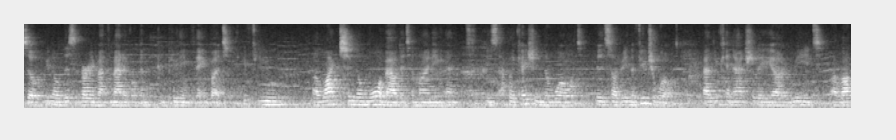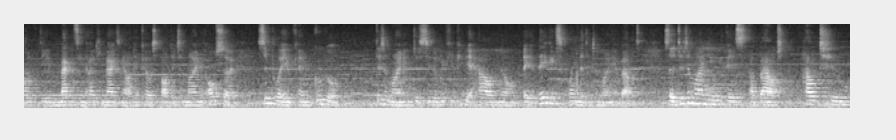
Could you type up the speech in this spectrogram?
so, you know, this is a very mathematical and computing thing, but if you uh, like to know more about data mining and its application in the world, it's in the future world, and you can actually uh, read a lot of the magazine, IT magazine articles about data mining. Also, simply you can Google data mining to see the Wikipedia how you know they, they explain the data mining about. So data mining is about how to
